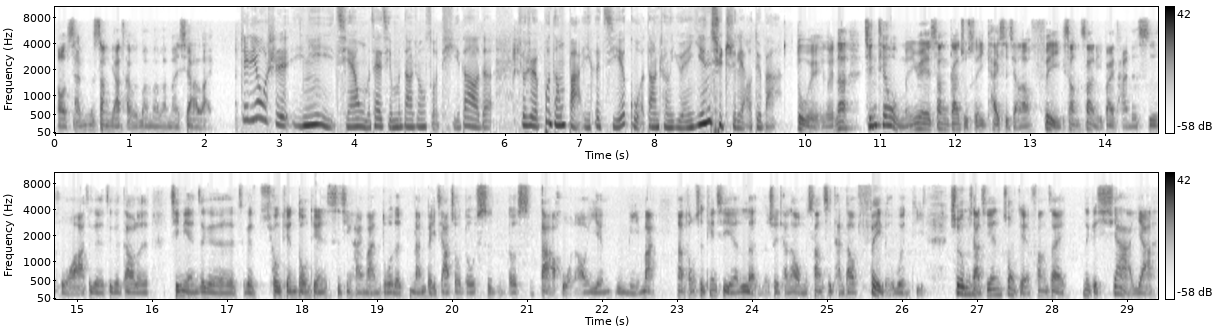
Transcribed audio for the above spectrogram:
哦，才那个上压才会慢慢慢慢下来。这又是你以前我们在节目当中所提到的，就是不能把一个结果当成原因去治疗，对吧？对对。那今天我们因为上刚主持人一开始讲到肺，上上礼拜谈的失火啊，这个这个到了今年这个这个秋天冬天事情还蛮多的，南北加州都是都是大火，然后烟雾弥漫。那同时天气也冷的，所以谈到我们上次谈到肺的问题，所以我们想今天重点放在那个下压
